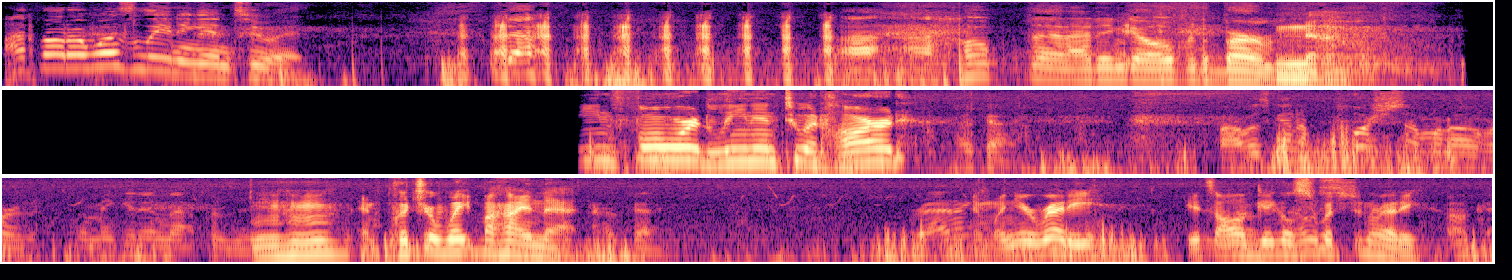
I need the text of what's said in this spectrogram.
I thought I was leaning into it. I, I hope that I didn't go over the berm. No. Lean forward, lean into it hard. Okay. If I was going to push someone over, let me get in that position. Mm-hmm. And put your weight behind that. Okay. Ready? And when you're ready, it's all giggle switched and ready. Okay.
